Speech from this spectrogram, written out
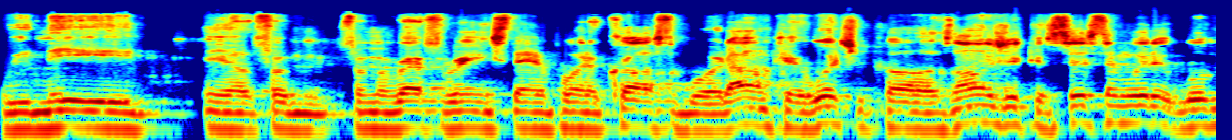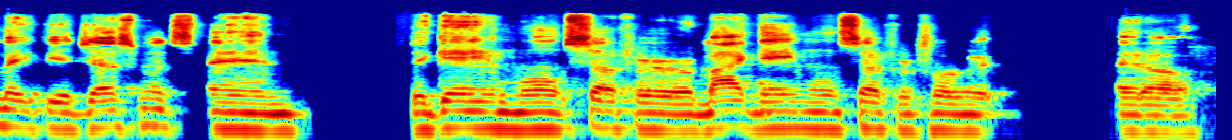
we need, you know, from from a refereeing standpoint across the board. I don't care what you call, as long as you're consistent with it, we'll make the adjustments, and the game won't suffer, or my game won't suffer from it at all.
